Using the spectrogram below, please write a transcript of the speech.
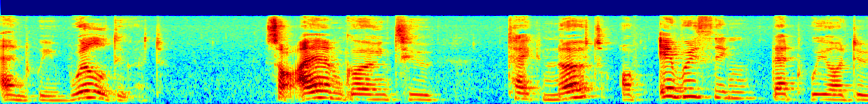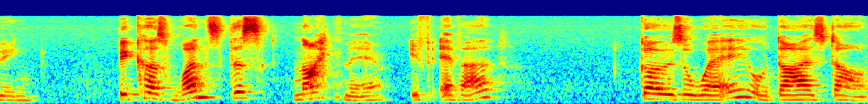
and we will do it. So I am going to take note of everything that we are doing because once this nightmare, if ever, goes away or dies down,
